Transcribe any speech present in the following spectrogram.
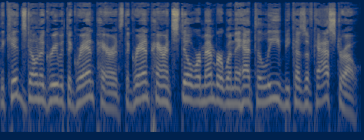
The kids don't agree with the grandparents. The grandparents still remember when they had to leave because of Castro.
